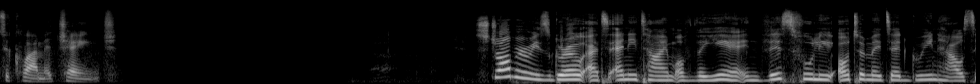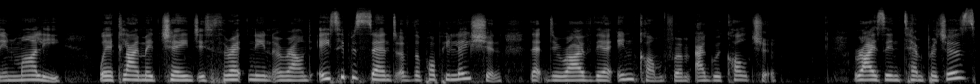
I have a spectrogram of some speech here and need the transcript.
to climate change. Strawberries grow at any time of the year in this fully automated greenhouse in Mali, where climate change is threatening around 80% of the population that derive their income from agriculture. Rising temperatures,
